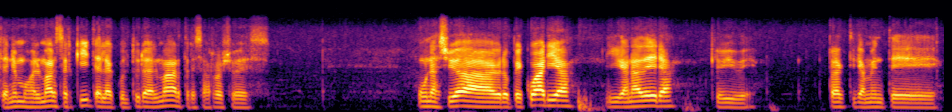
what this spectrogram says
tenemos el mar cerquita, la cultura del mar. Tres Arroyos es una ciudad agropecuaria y ganadera que vive prácticamente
